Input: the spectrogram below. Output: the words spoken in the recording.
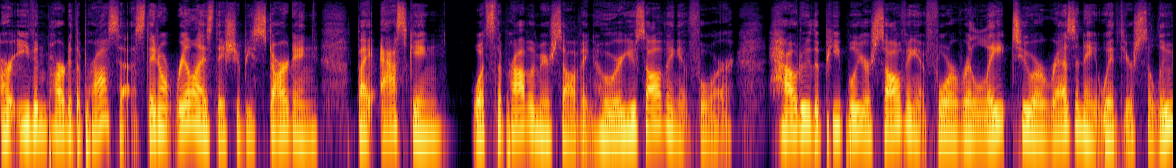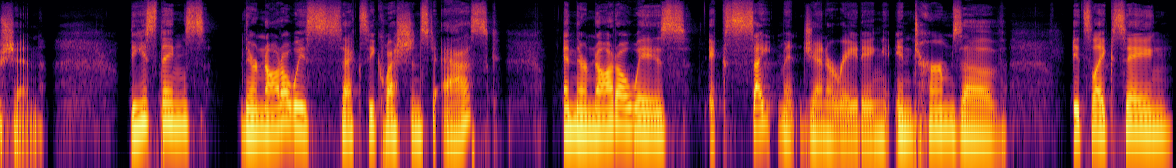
are even part of the process. They don't realize they should be starting by asking, What's the problem you're solving? Who are you solving it for? How do the people you're solving it for relate to or resonate with your solution? These things, they're not always sexy questions to ask, and they're not always excitement generating in terms of it's like saying,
